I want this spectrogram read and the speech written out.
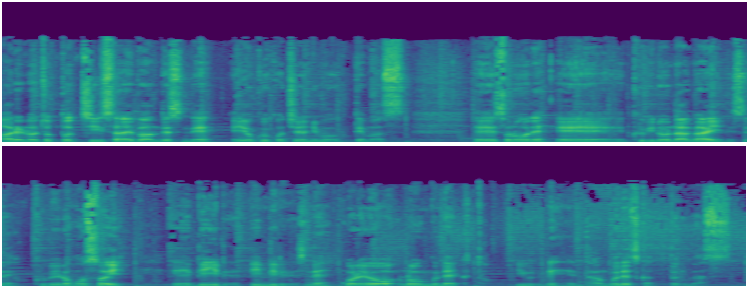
あれのちょっと小さい版ですね。よくこちらにも売ってます。えー、そのね、え首の長いですね、首の細い、えビール、瓶ビールですね。これをロングネックというね、単語で使っております。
